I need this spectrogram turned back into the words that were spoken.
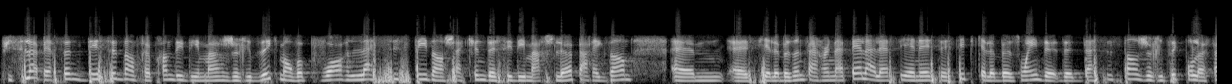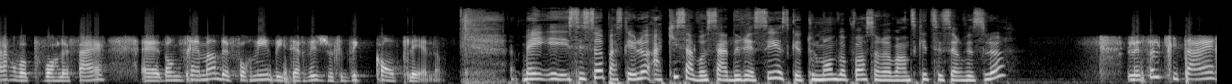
Puis si la personne décide d'entreprendre des démarches juridiques, mais on va pouvoir l'assister dans chacune de ces démarches-là. Par exemple, euh, euh si elle a besoin de faire un appel à la CNSST puis qu'elle a besoin d'assistance de, juridique pour le faire, on va pouvoir le faire. Euh, donc vraiment de fournir des services juridiques complets. Là. Ben, c'est ça, parce que là, à qui ça va s'adresser? Est-ce que tout le monde va pouvoir se revendiquer de ces services-là? Le seul critère,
